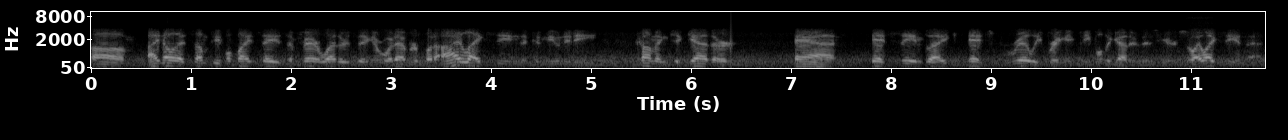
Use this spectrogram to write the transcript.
um, I know that some people might say it's a fair weather thing or whatever, but I like seeing the community coming together, and it seems like it's really bringing people together this year. So I like seeing that.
